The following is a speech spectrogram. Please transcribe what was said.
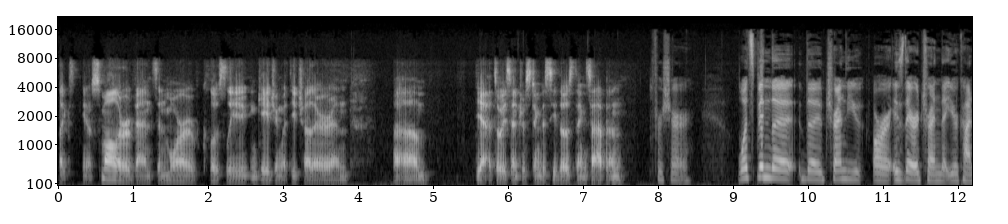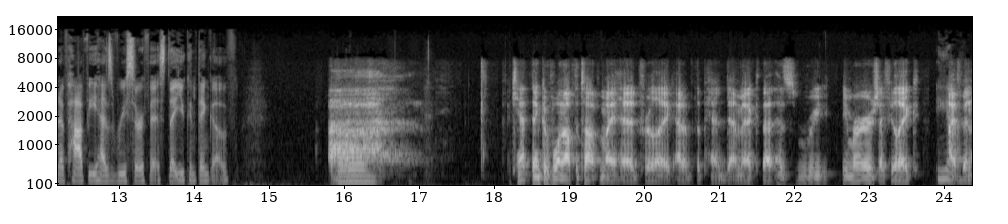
like you know smaller events and more closely engaging with each other and um, yeah it's always interesting to see those things happen For sure. What's been the the trend you or is there a trend that you're kind of happy has resurfaced that you can think of? Uh, I can't think of one off the top of my head for like out of the pandemic that has re-emerged. I feel like yeah. I've been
